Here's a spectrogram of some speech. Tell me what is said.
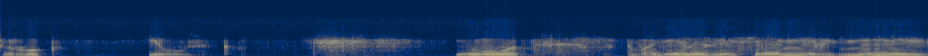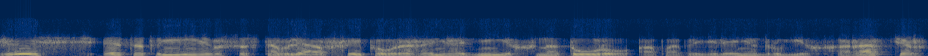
широк, и узок. И вот в один из весенних дней весь этот мир, составлявший, по выражению одних, натуру, а по определению других характер,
